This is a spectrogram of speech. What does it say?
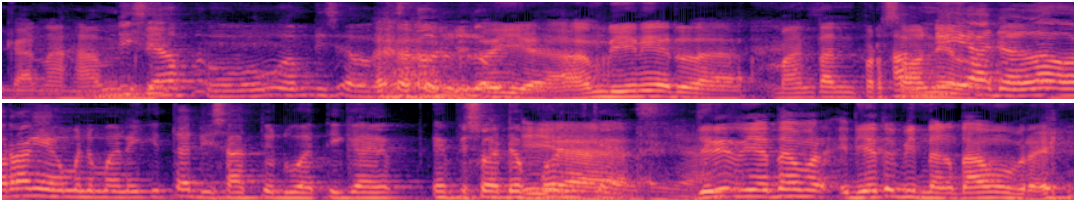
Karena Hamdi Hamdi, siapa? Ngomong Hamdi siapa? Kasih tahu dulu. Oh iya, Hamdi ini adalah mantan Hamdi personil. adalah orang yang menemani kita di 1 2 3 episode Iya. podcast. Iya. Jadi ternyata dia tuh bintang tamu, Bray.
